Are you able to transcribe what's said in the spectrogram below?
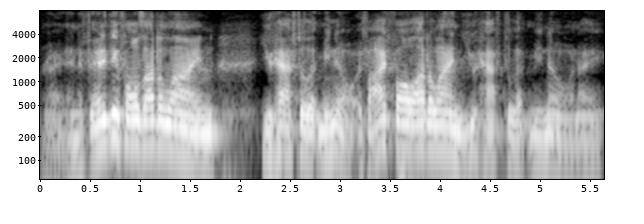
right? And if anything falls out of line, you have to let me know. If I fall out of line, you have to let me know. And I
